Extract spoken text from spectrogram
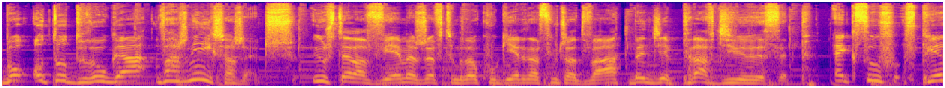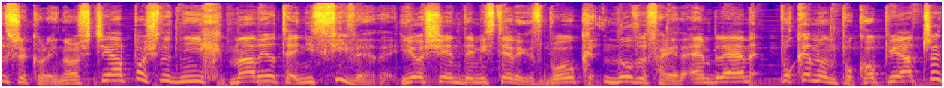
Bo oto druga, ważniejsza rzecz. Już teraz wiemy, że w tym roku gier na Switcha 2 będzie prawdziwy wysyp. Exów w pierwszej kolejności, a pośród nich Mario Tennis Fever, Yoshi and the Mysterious Book, nowy Fire Emblem, Pokémon Pokopia czy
